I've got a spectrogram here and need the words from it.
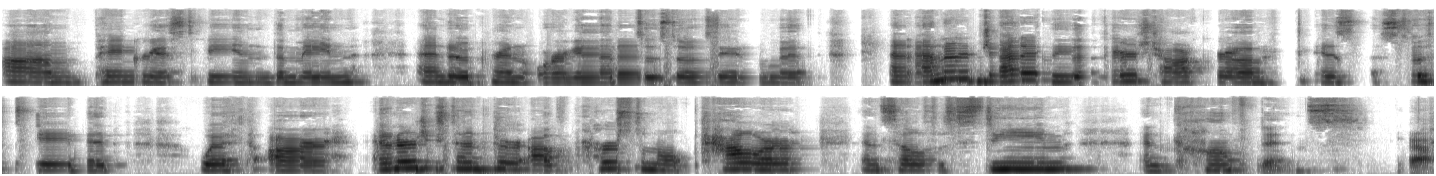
um, pancreas being the main endocrine organ that is associated with. And energetically, the third chakra is associated with our energy center of personal power and self esteem and confidence. Yeah.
